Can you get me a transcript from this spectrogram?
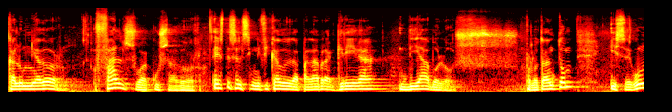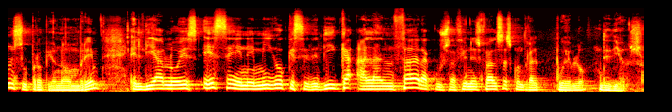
Calumniador, falso acusador. Este es el significado de la palabra griega diabolos. Por lo tanto, y según su propio nombre, el diablo es ese enemigo que se dedica a lanzar acusaciones falsas contra el pueblo de Dios.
